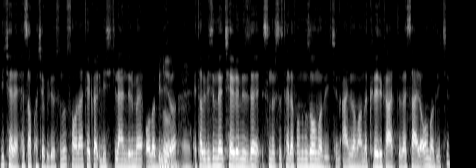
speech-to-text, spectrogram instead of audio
bir kere hesap açabiliyorsunuz. Sonra tekrar ilişkilendirme olabiliyor. Doğru, evet. E tabii bizim de çevremizde sınırsız telefonumuz olmadığı için, aynı zamanda kredi kartı vesaire olmadığı için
